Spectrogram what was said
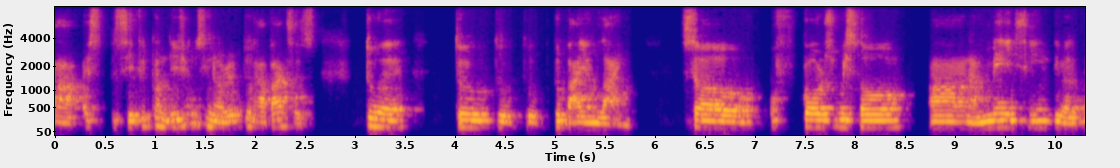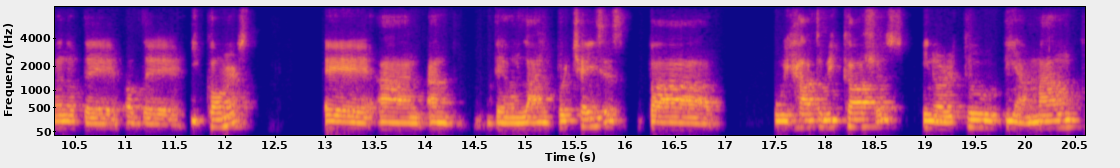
uh, specific conditions in order to have access to a to, to, to, to buy online. So of course we saw an amazing development of the of the e-commerce Uh, and, and the online purchases, but we have to be cautious in order to the amount,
